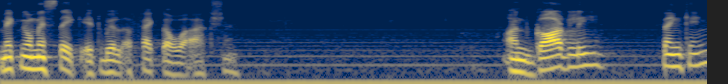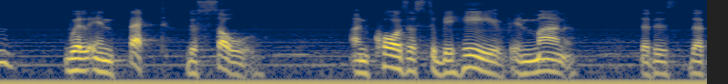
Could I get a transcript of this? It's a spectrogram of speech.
Make no mistake, it will affect our action. Ungodly thinking will infect the soul and cause us to behave in manner that is that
